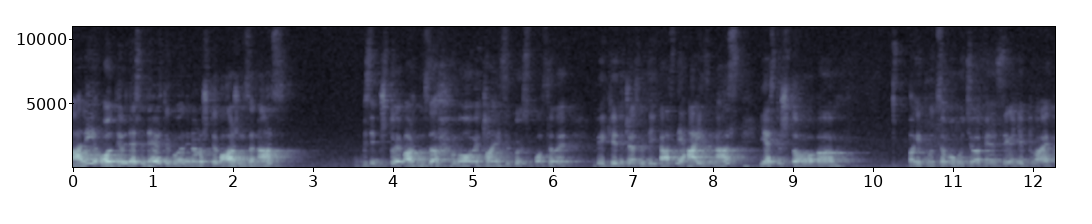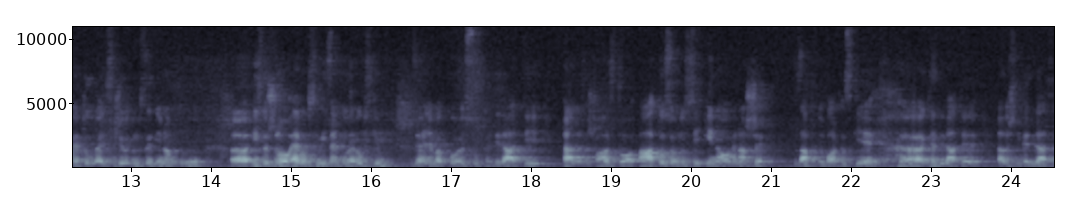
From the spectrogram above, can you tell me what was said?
Ali od 99. godine ono što je važno za nas, mislim što je važno za ove članice koje su postale 2004. i kasnije, a i za nas, jeste što prvi put se omogućava finansiranje projekata u vezi sa životnom sredinom u Uh, istočno-evropskim i centralno-evropskim zemljama koje su kandidati tada za članstvo, a to se odnosi i na ove naše zapadno-balkanske uh, kandidate, tadašnje kandidate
